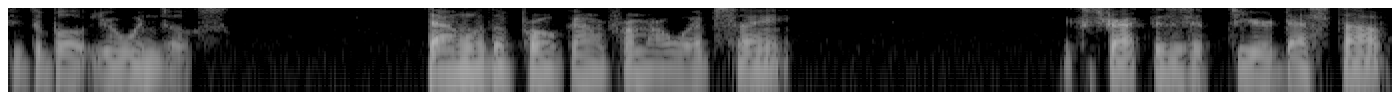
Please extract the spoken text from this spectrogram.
to debloat your Windows. Download the program from our website. Extract the zip to your desktop.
